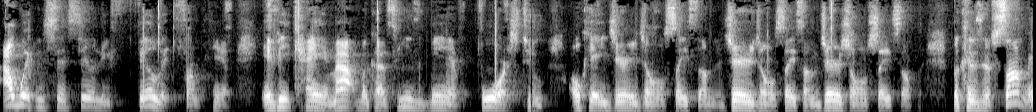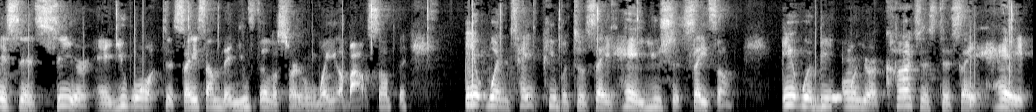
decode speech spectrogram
I wouldn't sincerely feel it from him if he came out because he's being forced to okay jerry jones say something jerry jones say something jerry jones say something. Because if something is sincere and you want to say something and you feel a certain way about something it wouldn't take people to say hey you should say something. It would be on your conscience to say hey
